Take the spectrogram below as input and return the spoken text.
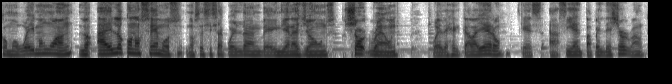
como Waymon Wang. a él lo conocemos, no sé si se acuerdan de Indiana Jones Short Round, pues él es el caballero que hacía el papel de Short Round.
